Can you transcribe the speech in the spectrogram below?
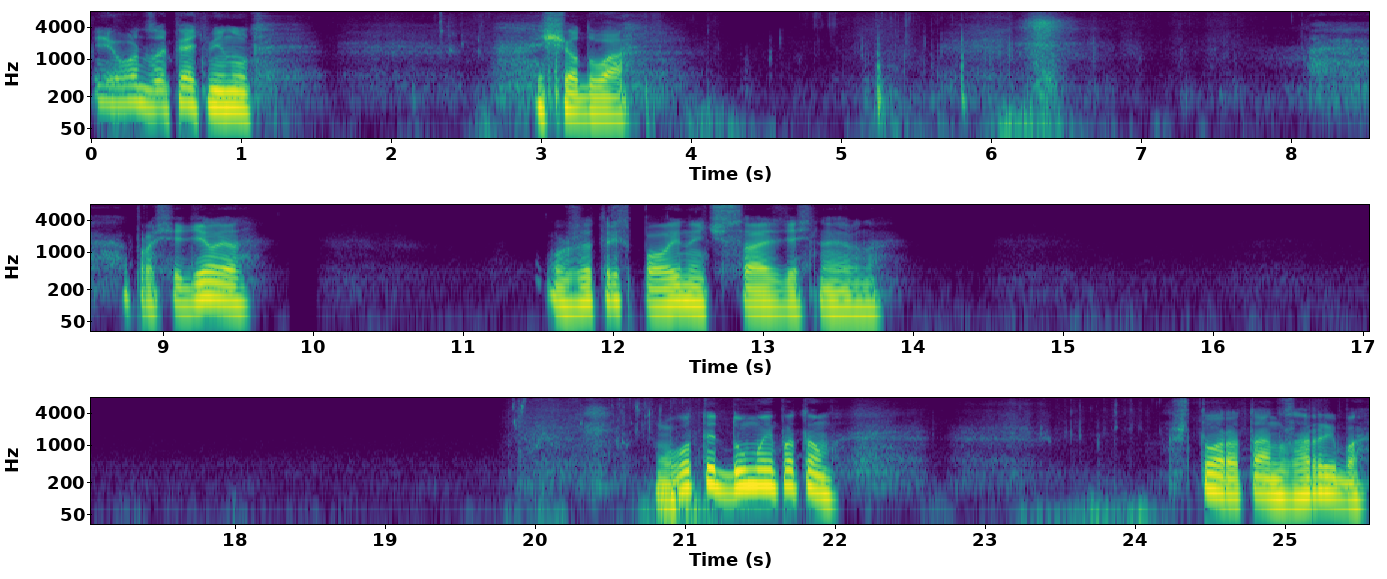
И вот за пять минут еще два. Просидел я уже три с половиной часа здесь, наверное. Вот и думай потом, что ротан за рыба.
